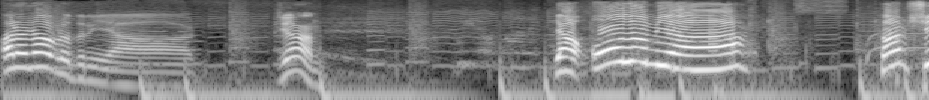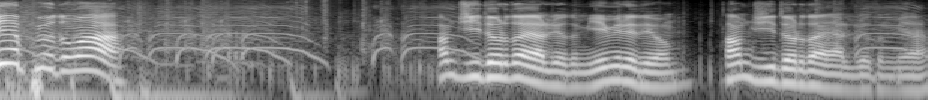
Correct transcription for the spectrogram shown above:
Ana ne avradın ya? Can. Ya oğlum ya. Tam şey yapıyordum ha. Tam G4'ü ayarlıyordum yemin ediyorum. Tam G4'ü ayarlıyordum ya.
